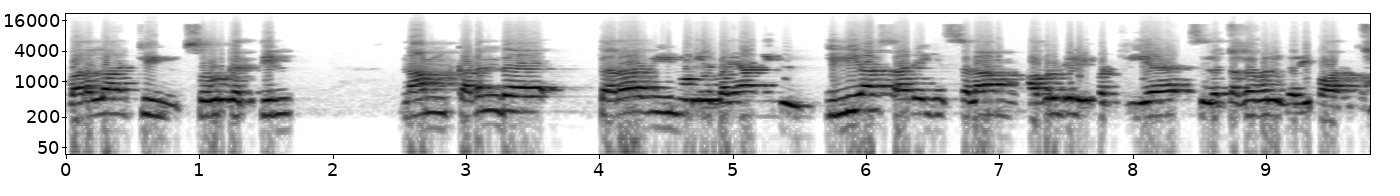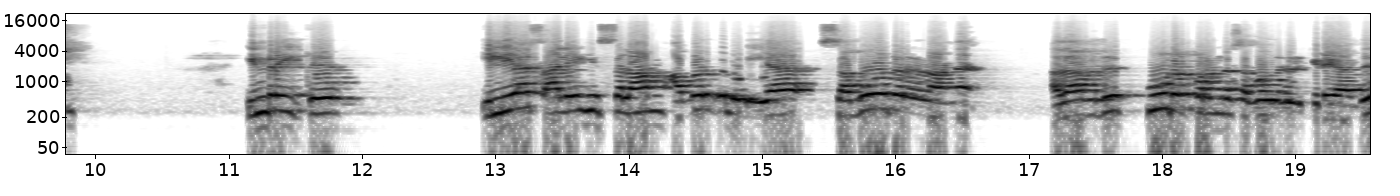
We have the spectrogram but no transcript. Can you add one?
வரலாற்றின் சுருக்கத்தில் நாம் கடந்த தராவியினுடைய பயானில் இலியாஸ் அலைஹிஸ்ஸலாம் அவர்களை பற்றிய சில தகவல்களை பார்த்தோம். இன்றைக்கு இலியாஸ் அலைஹிஸ்ஸலாம் அவர்களுடைய சகோதரரான அதாவது கூட பிறந்த சகோதரர் கிடையாது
